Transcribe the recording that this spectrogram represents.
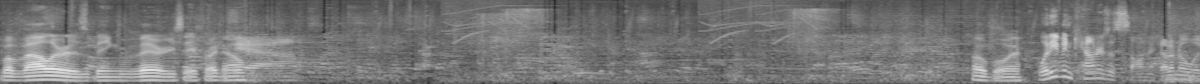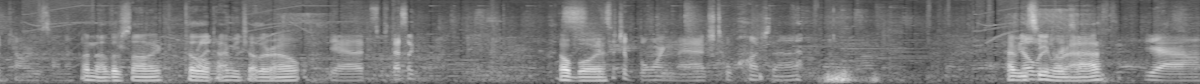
But Valor is being very safe right now. Yeah. Oh boy. What even counters a Sonic? I don't know what counters a Sonic. Another Sonic till they time each other out. Yeah, that's that's like Oh boy. It's such a boring match to watch that. Have you Nobody seen likes that. Wrath? Yeah.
